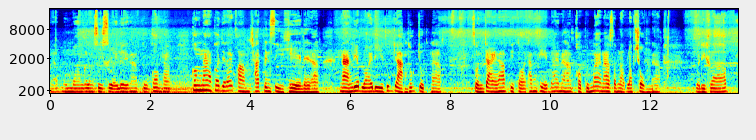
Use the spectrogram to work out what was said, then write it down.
นะครับมุมมองกำลังสวยๆเลยนะครับ ตัวกล้องครับ กล้องหน้าก็จะได้ความชัดเป็น 4K เลยครับ งานเรียบร้อยดีทุกอย่างทุกจุดนะครับ สนใจนะครับติดต่อทางเพจได้นะครับ ขอบคุณมากนะครับสำหรับรับชมนะครับ สวัสดีครับ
